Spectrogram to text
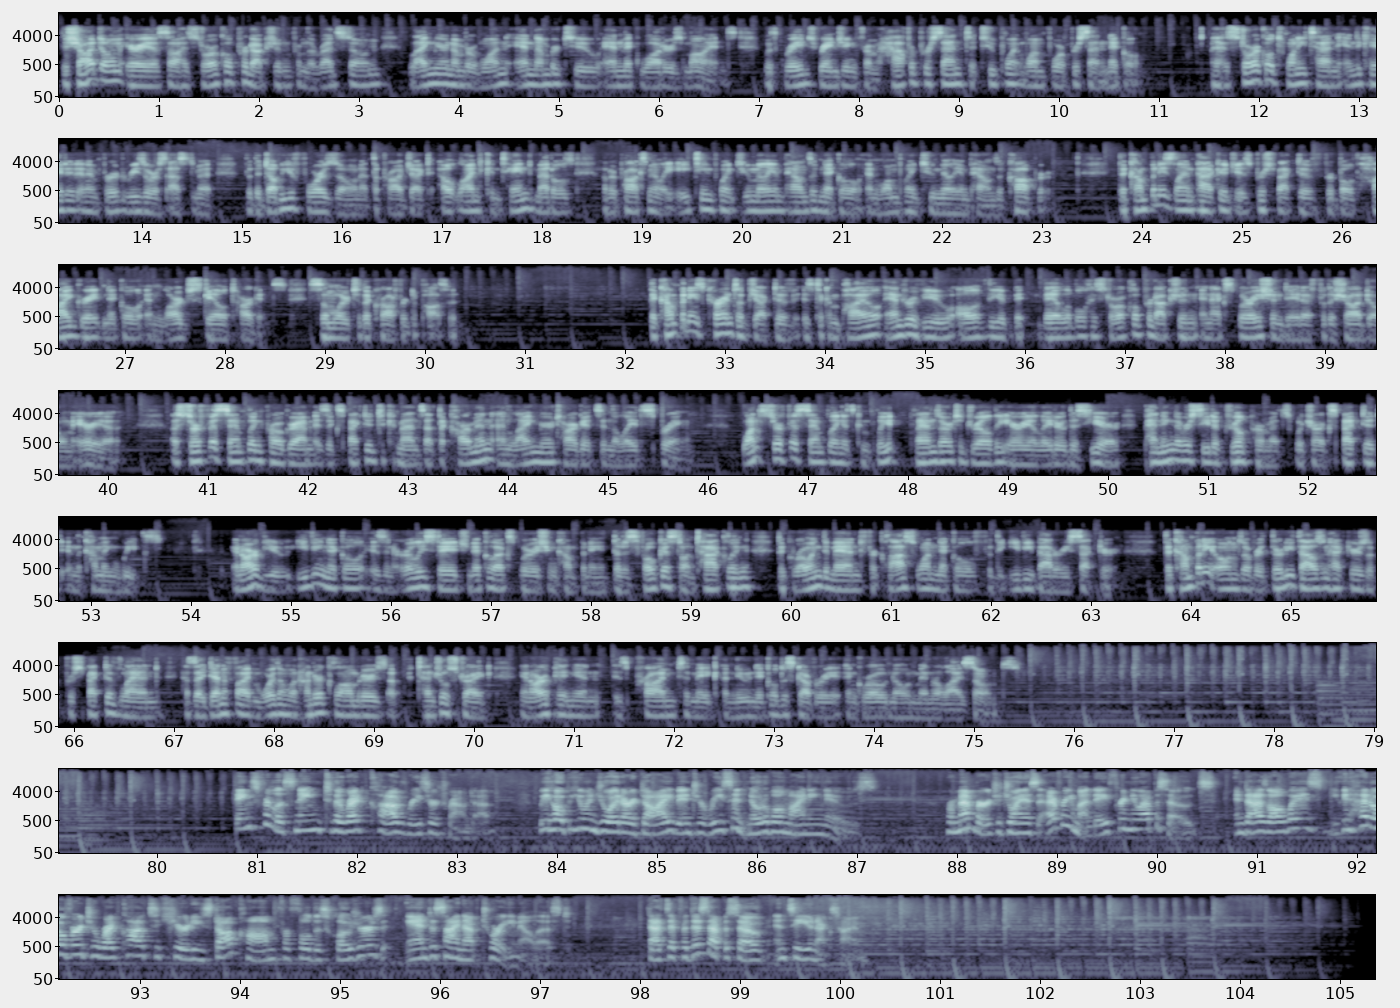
The Shaw Dome area saw historical production from the Redstone, Langmuir number 1 and number 2 and McWatters mines, with grades ranging from half a percent to 2.14% nickel. A historical 2010 indicated and inferred resource estimate for the W4 zone at the project outlined contained metals of approximately 18.2 million pounds of nickel and 1.2 million pounds of copper. The company's land package is prospective for both high-grade nickel and large-scale targets, similar to the Crawford deposit. The company's current objective is to compile and review all of the available historical production and exploration data for the Shaw Dome area. A surface sampling program is expected to commence at the Carmen and Langmuir targets in the late spring. Once surface sampling is complete, plans are to drill the area later this year, pending the receipt of drill permits, which are expected in the coming weeks. In our view, EV Nickel is an early stage nickel exploration company that is focused on tackling the growing demand for Class 1 nickel for the EV battery sector. The company owns over 30,000 hectares of prospective land, has identified more than 100 kilometers of potential strike, and our opinion, is primed to make a new nickel discovery and grow known mineralized zones. Thanks for listening to the Red Cloud Research Roundup. We hope you enjoyed our dive into recent notable mining news. Remember to join us every Monday for new episodes. And as always, you can head over to redcloudsecurities.com for full disclosures and to sign up to our email list. That's it for this episode, and see you next time.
